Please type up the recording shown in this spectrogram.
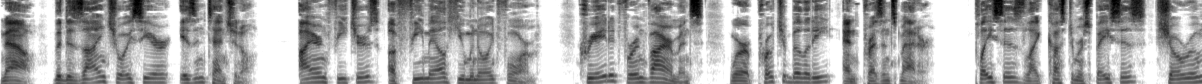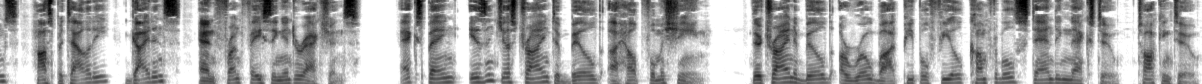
Now, the design choice here is intentional. Iron features a female humanoid form, created for environments where approachability and presence matter. Places like customer spaces, showrooms, hospitality, guidance, and front-facing interactions. XPeng isn't just trying to build a helpful machine. They're trying to build a robot people feel comfortable standing next to, talking to,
